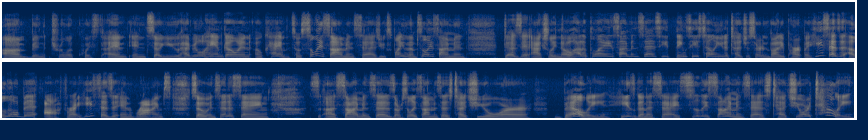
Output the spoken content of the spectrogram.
um, ventriloquist, and and so you have your little hand going. Okay, so Silly Simon Says, you explain to them. Silly Simon doesn't actually know how to play. Simon says he thinks he's telling you to touch a certain body part, but he says it a little bit off, right? He says it in rhymes. So instead of saying, uh, Simon says or Silly Simon says, touch your belly, he's going to say, Silly Simon says, touch your telly.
